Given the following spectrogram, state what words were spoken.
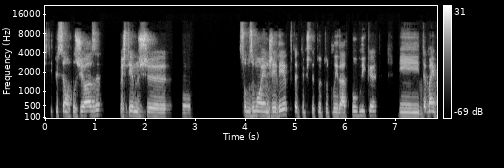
instituição religiosa, mas temos uh, somos uma ONGD, portanto temos estatuto de utilidade pública e uhum. também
